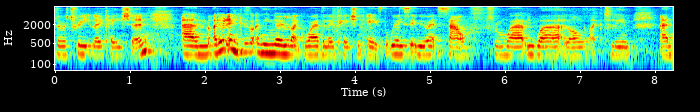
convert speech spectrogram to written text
the retreat location. Um, I don't exactly know like where the location is, but basically we went south from where we were along like Tulum um,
